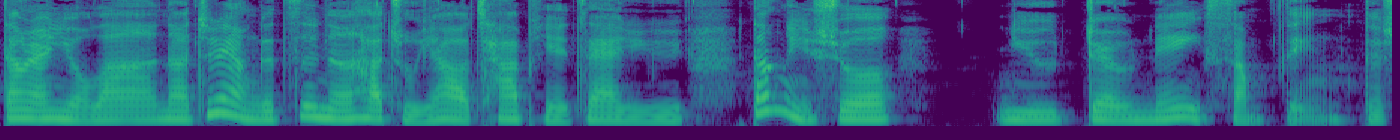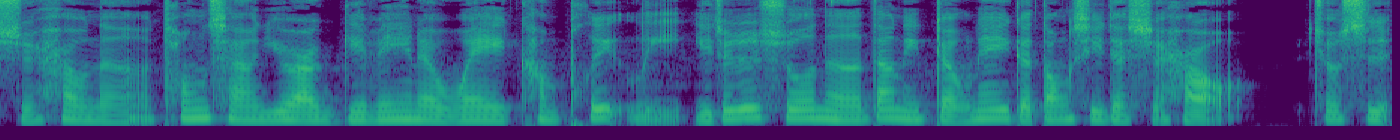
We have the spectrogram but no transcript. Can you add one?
当然有啦。那这两个字呢，它主要差别在于，当你说 you donate something 的时候呢，通常 you are giving away completely，也就是说呢，当你 donate 一个东西的时候。就是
